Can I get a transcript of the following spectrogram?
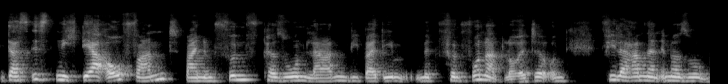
das ist nicht der Aufwand bei einem Fünf-Personen-Laden wie bei dem mit 500 Leute. Und viele haben dann immer so,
